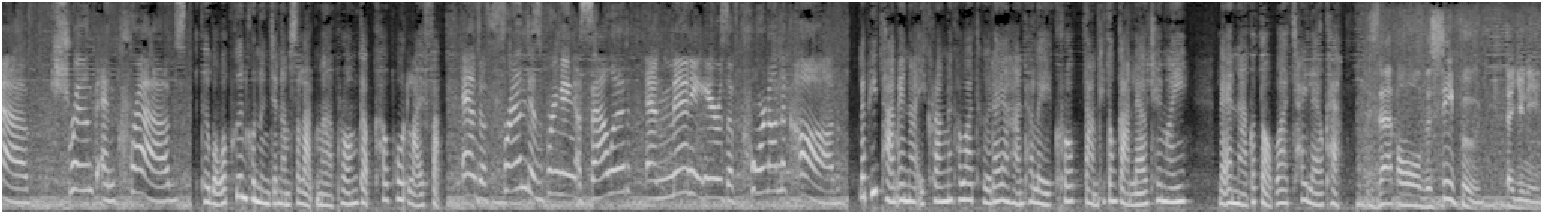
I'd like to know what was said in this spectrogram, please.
have shrimp and crabs, เธอบอกว่าเพื่อนคนหนึ่งจะนำสลัดมาพร้อมกับข้าวโพดหลายฝัก and a friend is bringing a salad and many ears of corn on the cob. และพี่ถามแอนนาอีกครั้งนะคะว่าเธอได้อาหารทะเลครบตามที่ต้องการแล้วใช่ไหม และแอนนาก็ตอบว่าใช่แล้วค่ะ Is that all the seafood that you need?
